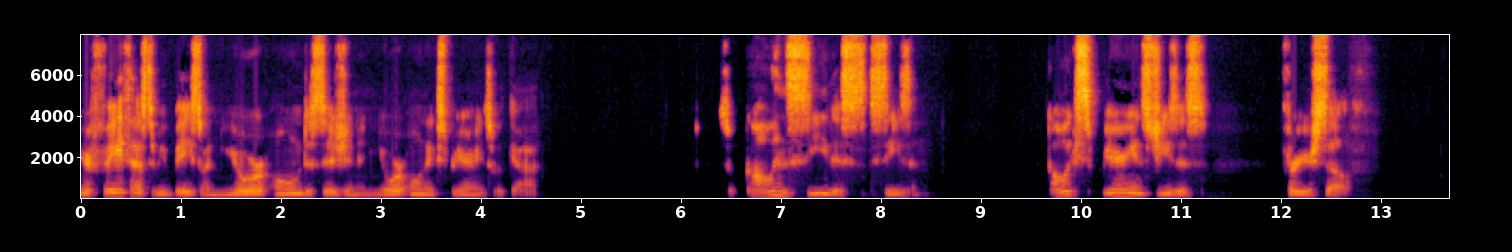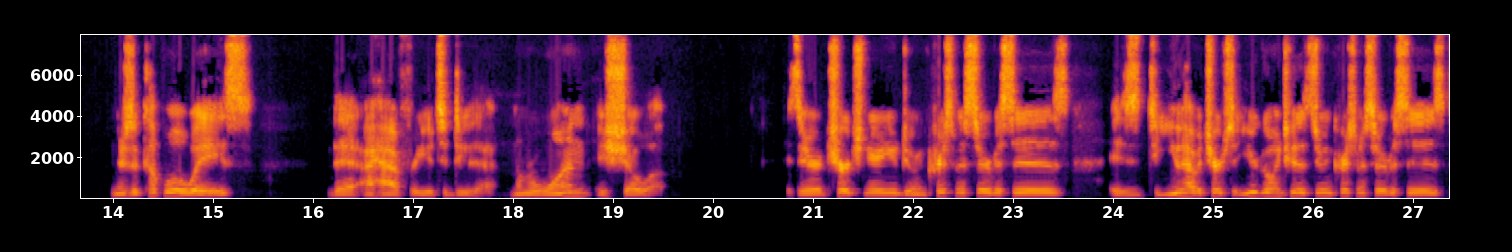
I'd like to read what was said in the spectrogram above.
Your faith has to be based on your own decision and your own experience with God. So go and see this season. Go experience Jesus for yourself. And there's a couple of ways that I have for you to do that. Number one is show up. Is there a church near you doing Christmas services? Is do you have a church that you're going to that's doing Christmas services?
